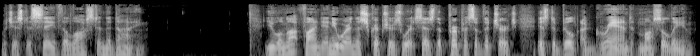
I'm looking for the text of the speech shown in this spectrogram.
which is to save the lost and the dying. You will not find anywhere in the scriptures where it says the purpose of the church is to build a grand mausoleum.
